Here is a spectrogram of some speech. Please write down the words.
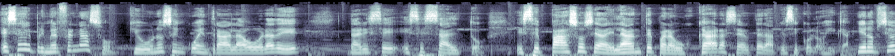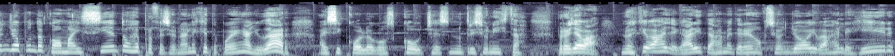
Ese es el primer frenazo que uno se encuentra a la hora de dar ese, ese salto, ese paso hacia adelante para buscar hacer terapia psicológica. Y en opcionyo.com hay cientos de profesionales que te pueden ayudar. Hay psicólogos, coaches, nutricionistas, pero ya va, no es que vas a llegar y te vas a meter en opción yo y vas a elegir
